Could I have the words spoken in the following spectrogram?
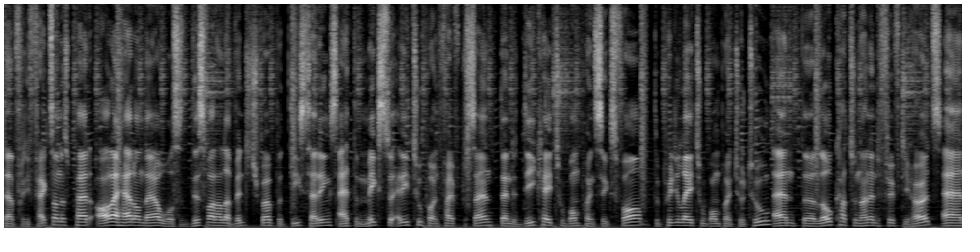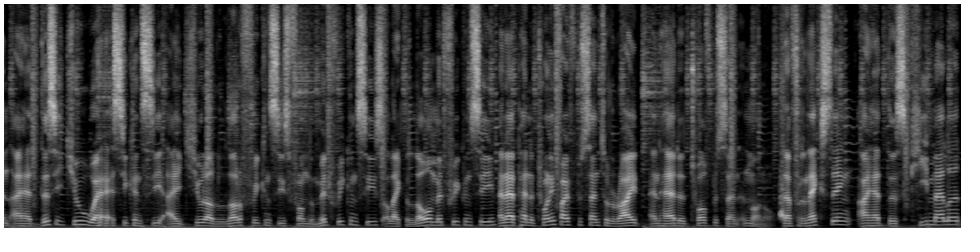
Then for the effects on this pad, all I had on there was this Valhalla vintage verb with these settings. I had the mix to 82.5%, then the decay to 1.64, the pre-delay to 1.22, and the low cut to 950 Hz. And I had this EQ where, as you can see, I EQ'd out a lot of frequencies from the mid frequencies or like the lower mid frequency. And I appended 25% to the right and had it 12% in mono. Then for the next thing, I had this key mallet.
